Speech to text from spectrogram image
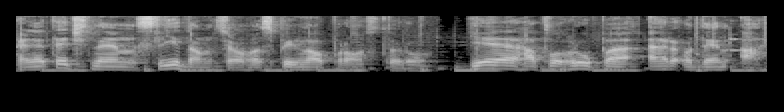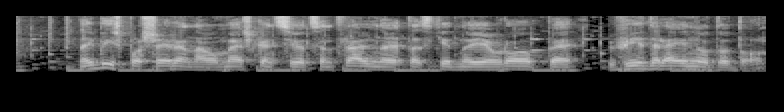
Генетичним слідом цього спільного простору є гаплогрупа R1A, найбільш поширена у мешканців Центральної та Східної Європи від Рейну до Дону.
